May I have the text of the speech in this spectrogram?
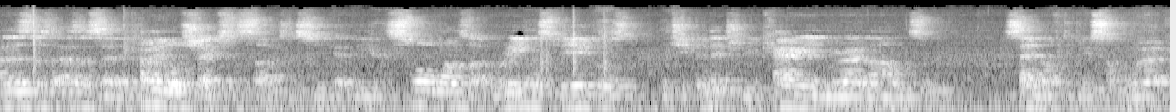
and as, as, I said, they come in all shapes and sizes. So you get the small ones like Remus vehicles, which you can literally carry in your own arms and send off to do some work.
